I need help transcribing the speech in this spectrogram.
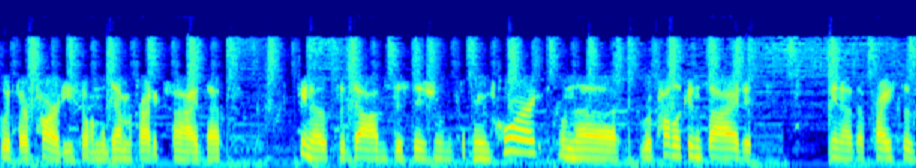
with their party. So on the Democratic side, that's you know the Dobbs decision with the Supreme Court. On the Republican side, it's you know the price of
